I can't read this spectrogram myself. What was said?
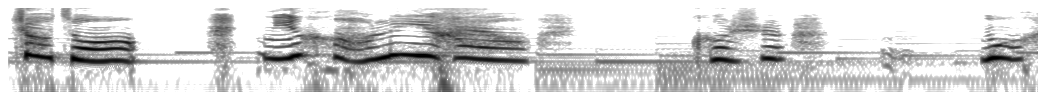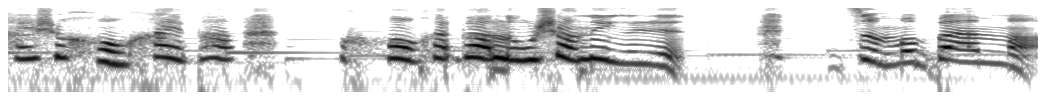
赵总，你好厉害啊！可是。我还是好害怕，好害怕楼上那个人，怎么办嘛？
